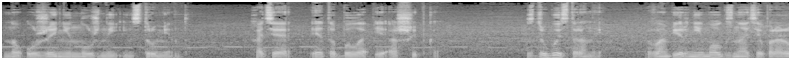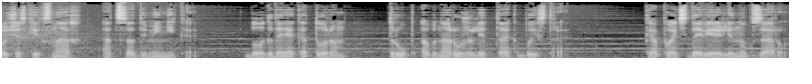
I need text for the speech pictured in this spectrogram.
но уже ненужный инструмент. Хотя это была и ошибка. С другой стороны, Вампир не мог знать о пророческих снах отца Доминика, благодаря которым труп обнаружили так быстро. Копать доверили Нукзару,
